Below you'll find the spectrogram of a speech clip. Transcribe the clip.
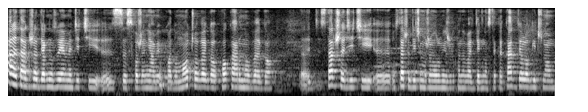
ale także diagnozujemy dzieci e, ze schorzeniami układu moczowego, pokarmowego. E, Starsze dzieci, e, u starszych dzieci możemy również wykonywać diagnostykę kardiologiczną.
